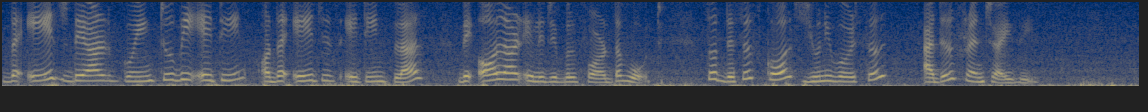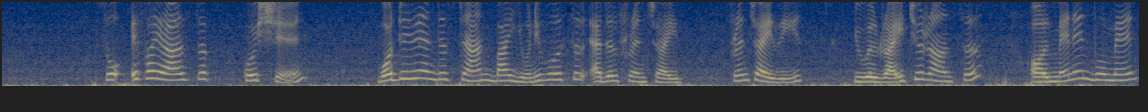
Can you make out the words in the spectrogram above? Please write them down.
the age they are going to be 18 or the age is 18 plus they all are eligible for the vote. So this is called universal adult franchisee. So if i ask the question what do you understand by universal adult franchise franchisee you will write your answer all men and women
